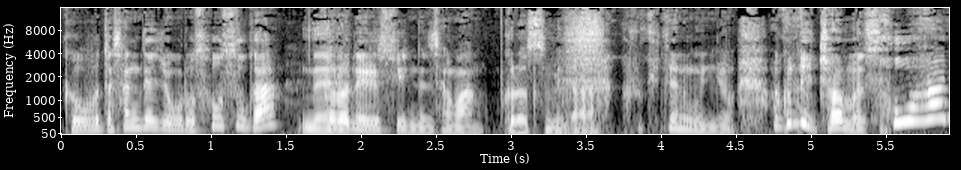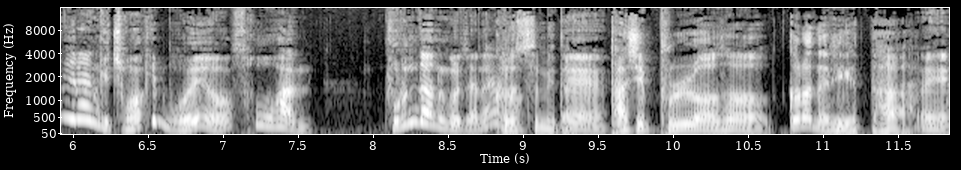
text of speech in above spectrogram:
그거보다 상대적으로 소수가 네. 끌어내릴 수 있는 상황. 그렇습니다. 그렇게 되는군요. 아 근데 잠깐만 소환이라는 게 정확히 뭐예요? 소환. 부른다는 거잖아요. 그렇습니다. 네. 다시 불러서 끌어내리겠다라고 네.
